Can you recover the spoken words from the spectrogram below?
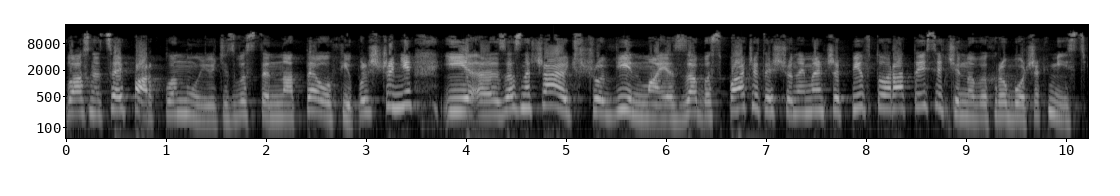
Власне, цей парк планують звести на Теофіпольщині і е, зазначають, що він має забезпечити щонайменше півтора тисячі нових робочих місць.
